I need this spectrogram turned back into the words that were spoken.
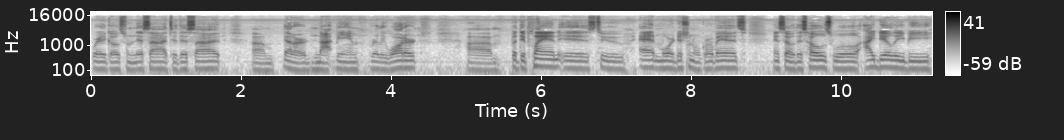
where it goes from this side to this side um, that are not being really watered. Um, but the plan is to add more additional grow beds. And so this hose will ideally be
